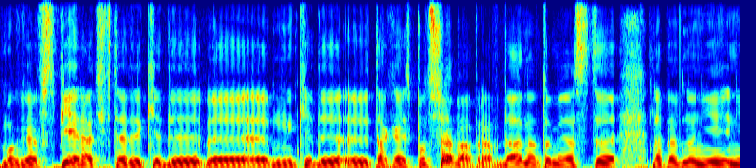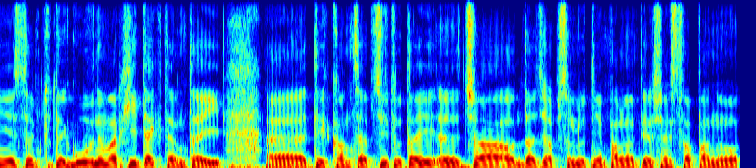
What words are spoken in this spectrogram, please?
mogę wspierać wtedy, kiedy, e, e, kiedy e, taka jest potrzeba, prawda? Natomiast e, na pewno nie, nie jestem tutaj głównym architektem tej, e, tych koncepcji. Tutaj e, trzeba oddać absolutnie palmę pierwszeństwa panu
